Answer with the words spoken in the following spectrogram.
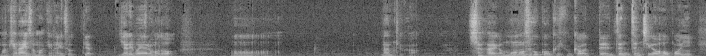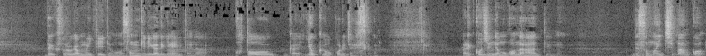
負けないぞ負けないぞってややればやるほど何て言うか社会がものすごく大きく変わって全然違う方向にベクトルが向いていても損切りができないみたいなことがよく起こるじゃないですか。あれ個人でも起こるんだなっていうね。でその一番こ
